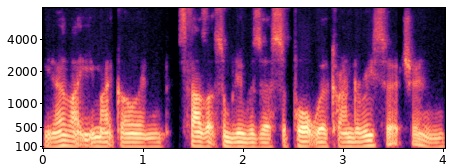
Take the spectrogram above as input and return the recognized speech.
you know, like you might go and sounds like somebody was a support worker and a researcher, and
